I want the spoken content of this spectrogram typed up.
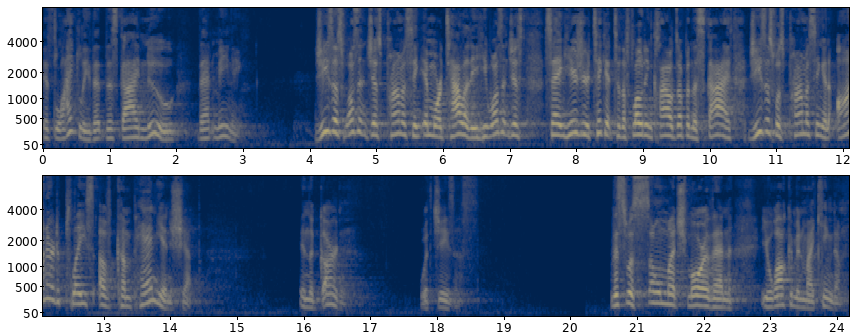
It's likely that this guy knew that meaning. Jesus wasn't just promising immortality. He wasn't just saying, here's your ticket to the floating clouds up in the skies. Jesus was promising an honored place of companionship in the garden with Jesus. This was so much more than you're welcome in my kingdom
